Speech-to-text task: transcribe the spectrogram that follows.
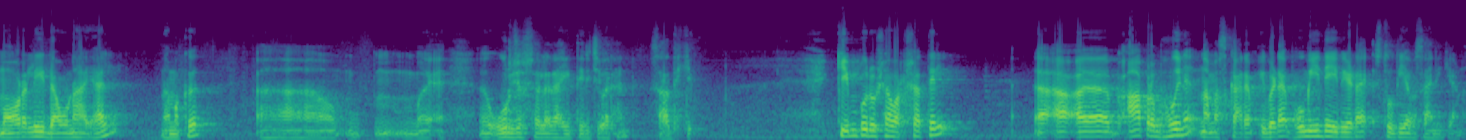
മോറലി ഡൗൺ ആയാൽ നമുക്ക് ഊർജസ്വലരായി തിരിച്ചു വരാൻ സാധിക്കും. കിം പുരുഷ വർഷത്തിൽ ആ പ്രഭുവിന് നമസ്കാരം. ഇവിടെ ഭൂമിദേവിയുടെ സ്തുതി അവസാനിക്കുകയാണ്.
